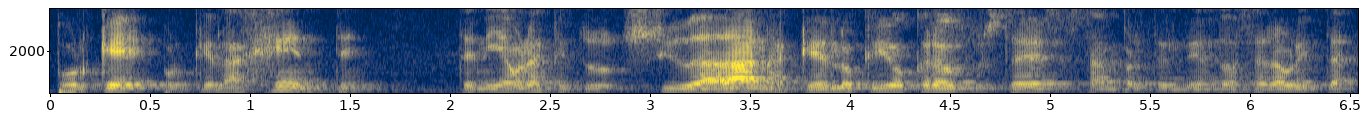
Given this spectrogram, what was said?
¿Por qué? Porque la gente tenía una actitud ciudadana, que es lo que yo creo que ustedes están pretendiendo hacer ahorita.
